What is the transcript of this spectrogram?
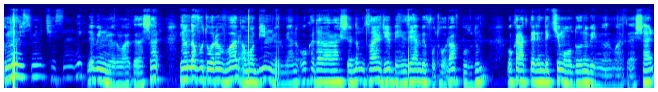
Bunun ismini kesinlikle bilmiyorum arkadaşlar. Yanında fotoğraf var ama bilmiyorum. Yani o kadar araştırdım. Sadece benzeyen bir fotoğraf buldum. O karakterin de kim olduğunu bilmiyorum arkadaşlar.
